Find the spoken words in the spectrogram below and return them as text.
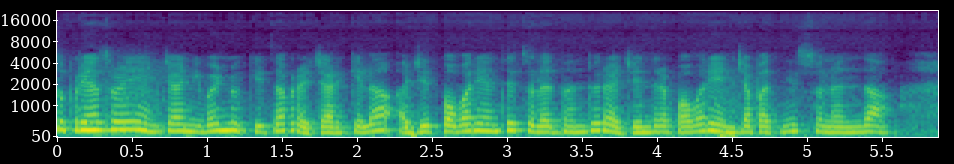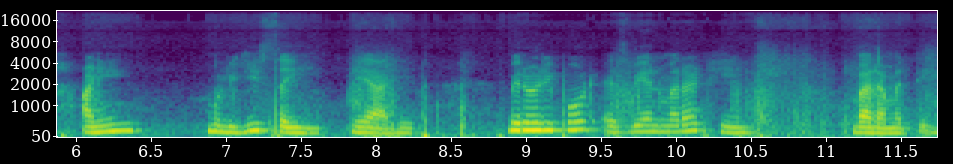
सुप्रिया सुळे यांच्या निवडणुकीचा प्रचार केला. अजित पवार यांचे चुलत बंधू राजेंद्र पवार यांच्या पत्नी सुनंदा आणि मुलगी सई हे आहेत. Bureau report S B N Marathi Baramati.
